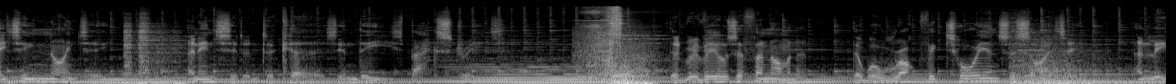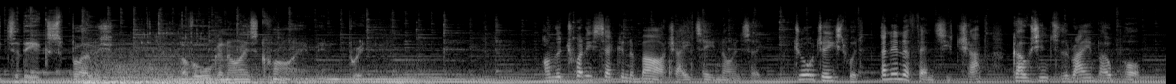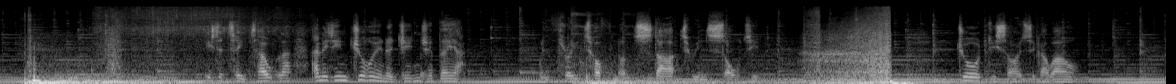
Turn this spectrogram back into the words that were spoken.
1890, an incident occurs in these back streets that reveals a phenomenon that will rock Victorian society and lead to the explosion of organised crime in Britain. On the 22nd of March 1890, George Eastwood, an inoffensive chap, goes into the Rainbow Pub. He's a teetotaler and he's enjoying a ginger beer when three tough nuts start to insult him. George decides to go home.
